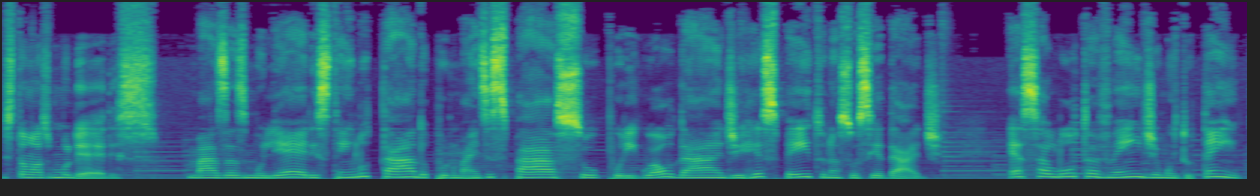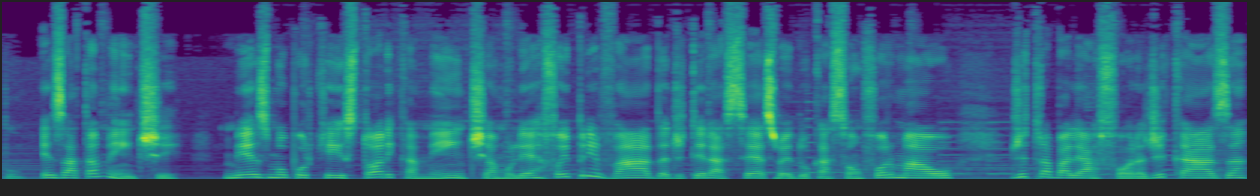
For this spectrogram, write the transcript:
estão as mulheres. Mas as mulheres têm lutado por mais espaço, por igualdade e respeito na sociedade. Essa luta vem de muito tempo? Exatamente. Mesmo porque historicamente a mulher foi privada de ter acesso à educação formal, de trabalhar fora de casa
